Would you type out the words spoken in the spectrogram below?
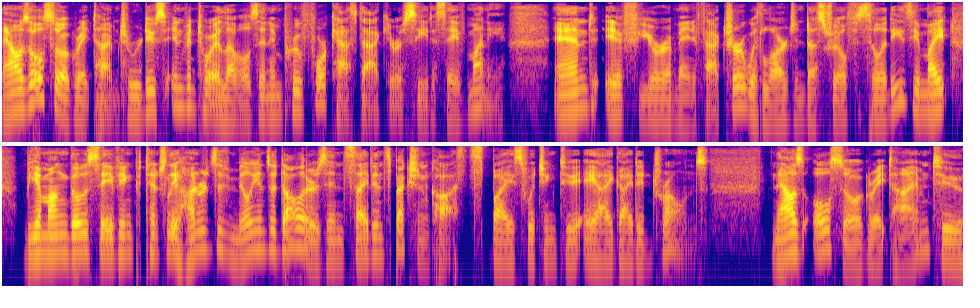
Now is also a great time to reduce inventory levels and improve forecast accuracy to save money. And if you're a manufacturer with large industrial facilities, you might be among those saving potentially hundreds of millions of dollars in site inspection costs by switching to AI guided drones. Now is also a great time to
